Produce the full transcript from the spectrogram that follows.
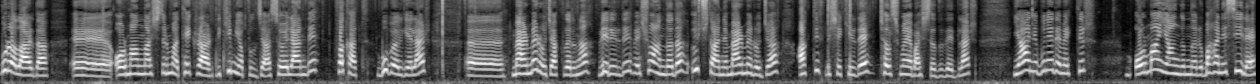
buralarda e, ormanlaştırma tekrar dikim yapılacağı söylendi. Fakat bu bölgeler e, mermer ocaklarına verildi ve şu anda da 3 tane mermer ocağı aktif bir şekilde çalışmaya başladı dediler. Yani bu ne demektir? Orman yangınları bahanesiyle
